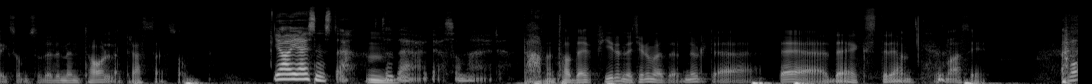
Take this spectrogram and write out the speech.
liksom, så det er det mentale presset som Ja, jeg syns det. Mm. Det er det som er Dæven ta, det er 400 km, null til det, det er ekstremt, må jeg si. Hva,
